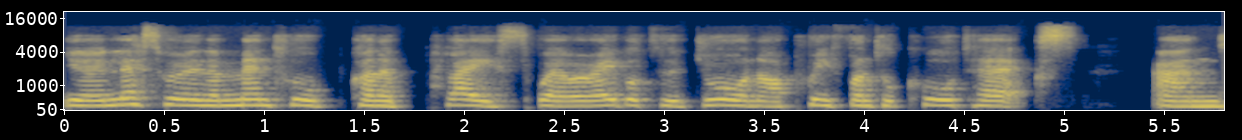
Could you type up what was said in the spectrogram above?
You know unless we're in a mental kind of place where we're able to draw on our prefrontal cortex and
